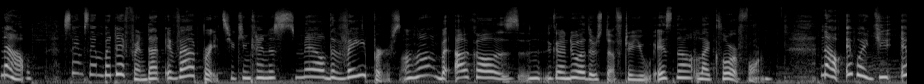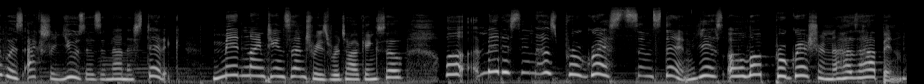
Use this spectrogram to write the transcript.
Now same thing but different that evaporates you can kind of smell the vapors uh-huh but alcohol is is gonna do other stuff to you it's not like chloroform. Now it was it was actually used as an anesthetic mid 19th centuries we're talking so well medicine has progressed since then. Yes a lot progression has happened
